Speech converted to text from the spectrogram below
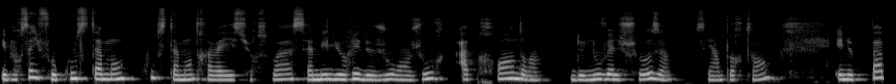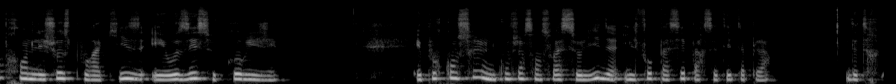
Et pour ça, il faut constamment, constamment travailler sur soi, s'améliorer de jour en jour, apprendre de nouvelles choses, c'est important, et ne pas prendre les choses pour acquises et oser se corriger. Et pour construire une confiance en soi solide, il faut passer par cette étape-là, d'être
